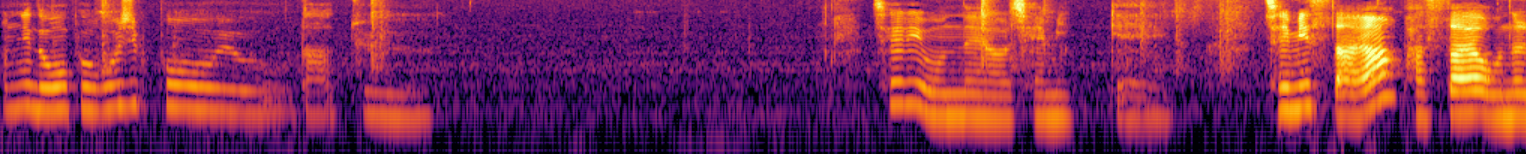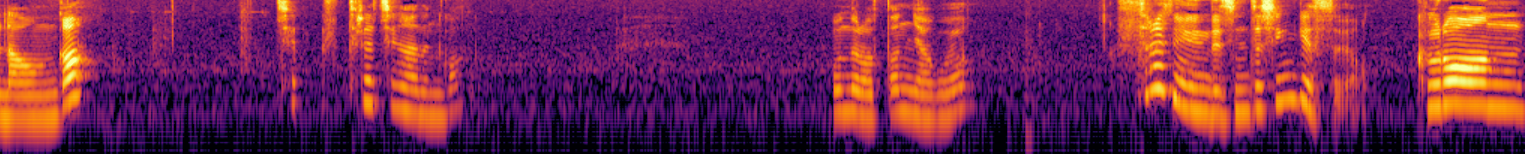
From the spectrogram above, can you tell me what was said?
언니 너무 보고 싶어요. 나도. 체리 오네요. 재밌게. 재밌어요? 봤어요? 오늘 나온 거? 체, 스트레칭 하는 거? 오늘 어떻냐고요? 스트레칭인데 진짜 신기했어요. 그런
